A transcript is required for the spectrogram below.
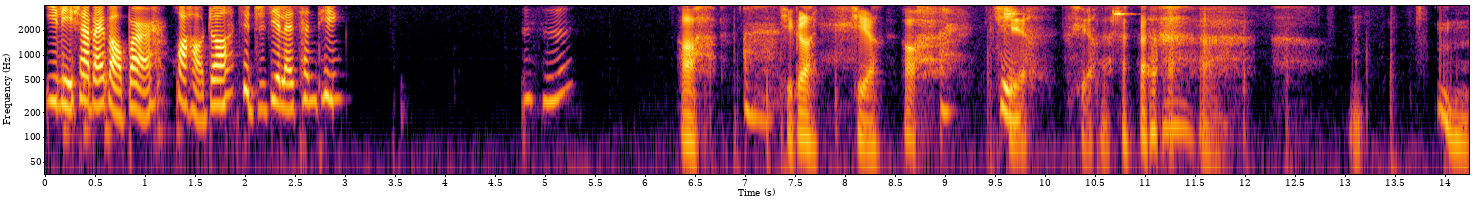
伊丽莎白宝贝儿，化好妆就直接来餐厅。嗯哼。啊，启哥，请啊，请请。嗯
